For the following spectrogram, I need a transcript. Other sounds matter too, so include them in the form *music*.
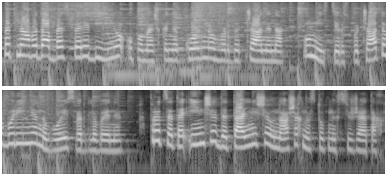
Питна вода безперебійно у помешкання кожного гордочанина. У місті розпочато буріння нової свердловини. Про це та інше детальніше у наших наступних сюжетах.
